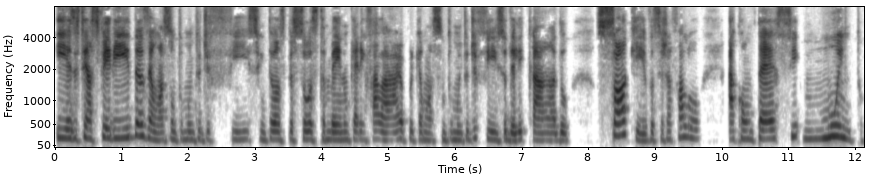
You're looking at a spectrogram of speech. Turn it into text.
e existem as feridas, é um assunto muito difícil, então as pessoas também não querem falar, porque é um assunto muito difícil, delicado. Só que, você já falou, acontece muito.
